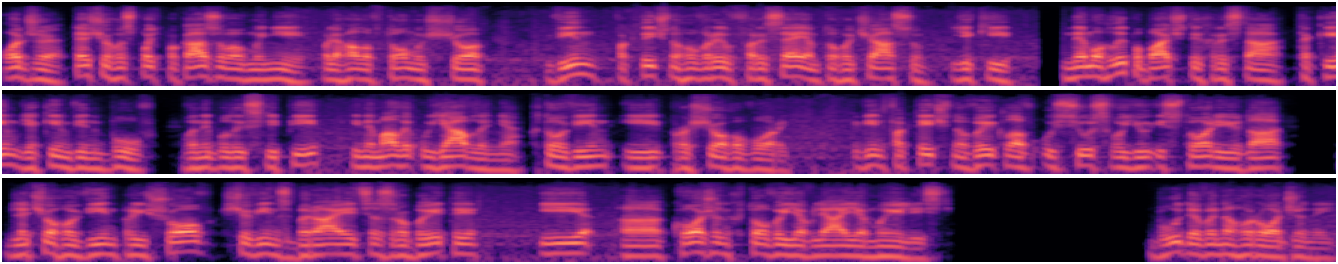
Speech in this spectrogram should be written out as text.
Отже, те, що Господь показував мені, полягало в тому, що Він фактично говорив фарисеям того часу, які не могли побачити Христа таким, яким він був. Вони були сліпі і не мали уявлення, хто він і про що говорить. Він фактично виклав усю свою історію, да, для чого він прийшов, що він збирається зробити, і е, кожен, хто виявляє милість, буде винагороджений.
